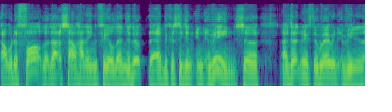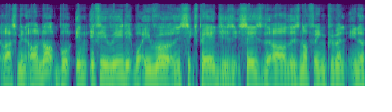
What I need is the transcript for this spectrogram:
I would have thought that that's how Hanningfield ended up there because they didn't intervene. So I don't know if they were intervening at last minute or not. But in, if you read it, what he wrote in six pages, it says that oh, there's nothing prevent you know,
